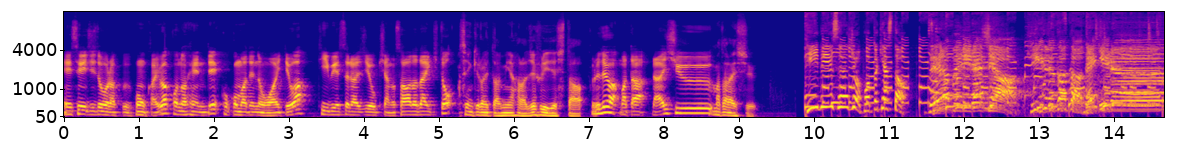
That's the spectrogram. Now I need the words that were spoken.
えー政治道楽、今回はこの辺で、ここまでのお相手は TBS ラジオ記者の澤田大樹と、選挙ライター宮原ジェフリーでした。それではまた来週。また来週。TBS ラジオポッドキャスト。ゼロプリラジオ。聞くことできる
